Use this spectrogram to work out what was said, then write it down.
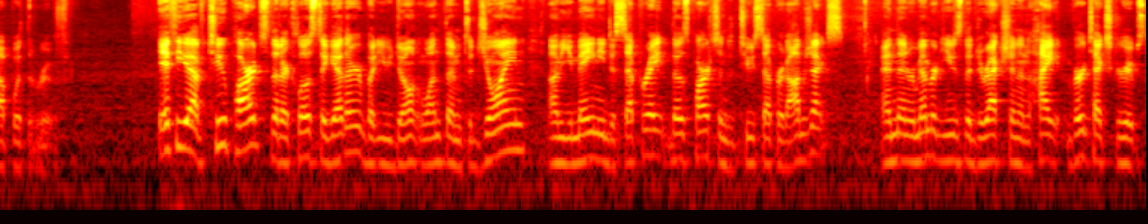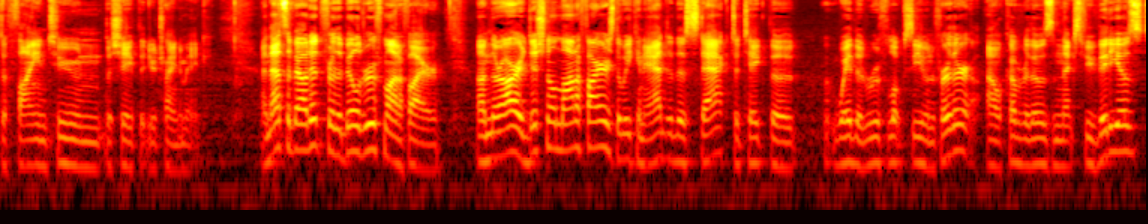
up with the roof. If you have two parts that are close together but you don't want them to join, um, you may need to separate those parts into two separate objects. And then remember to use the direction and height vertex groups to fine tune the shape that you're trying to make. And that's about it for the build roof modifier. Um, there are additional modifiers that we can add to this stack to take the way the roof looks even further. I'll cover those in the next few videos.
